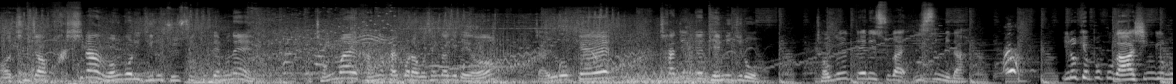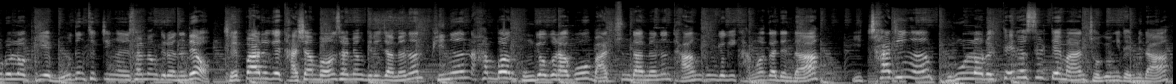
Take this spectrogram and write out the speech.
어, 진짜 확실한 원거리 딜을 줄수 있기 때문에 정말 강력할 거라고 생각이 돼요. 자, 이렇게 차징된 데미지로 적을 때릴 수가 있습니다. 이렇게 포크가 신규 브롤러 B의 모든 특징을 설명드렸는데요. 재빠르게 다시 한번 설명드리자면은 B는 한번 공격을 하고 맞춘다면은 다음 공격이 강화가 된다. 이 차징은 브롤러를 때렸을 때만 적용이 됩니다.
